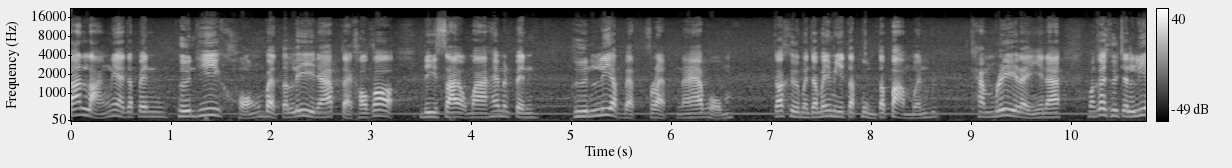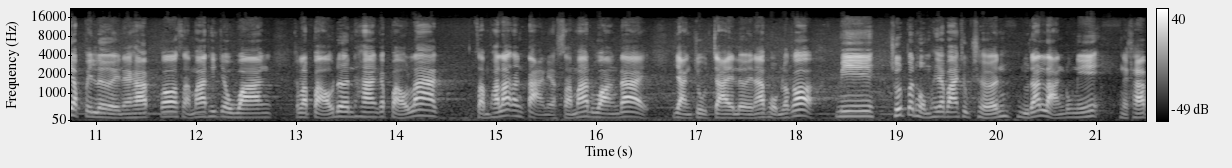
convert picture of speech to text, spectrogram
ด้านหลังเนี่ยจะเป็นพื้นที่ของแบตเตอรี่นะครับแต่เขาก็ดีไซน์ออกมาให้มันเป็นพื้นเรียบแบบแฟลตนะครับผมก็คือมันจะไม่มีตะปุ่มตะป่ำเหมือน แคมรี่อะไรอย่างนี้นะ มันก็คือจะเรียบไปเลยนะครับ ก็สามารถที่จะวางกระเป๋าเดินทางกระเป๋าลากสัมภาระต่างๆเนี่ยสามารถวางได้อย่างจุใจเลยนะผมแล้วก็มีชุดปฐมพยาบาลฉุกเฉินอยู่ด้านหลังตรงนี้นะครับ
